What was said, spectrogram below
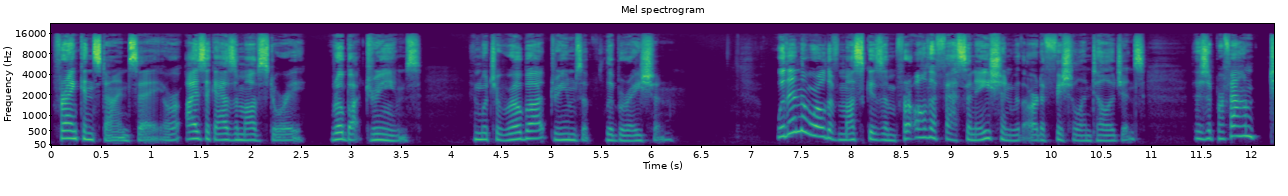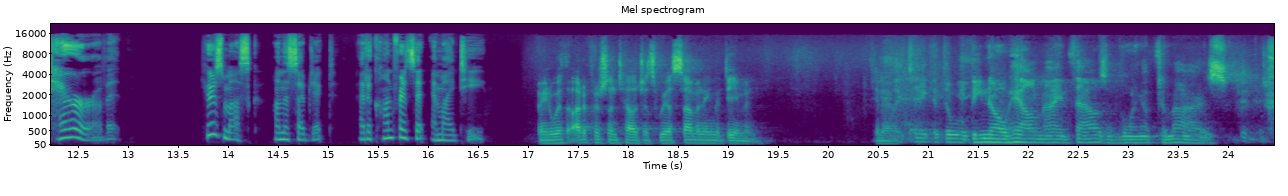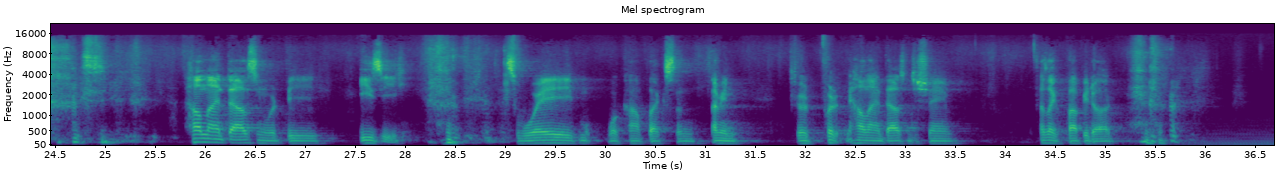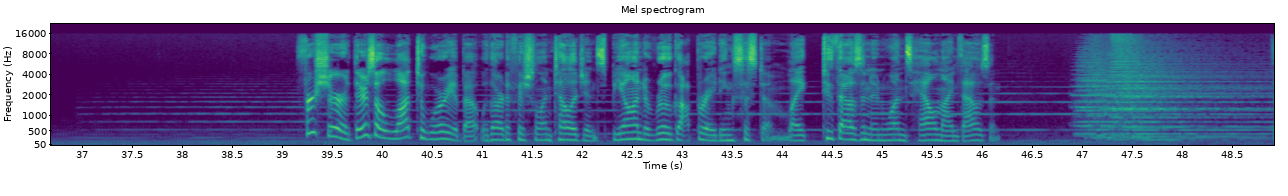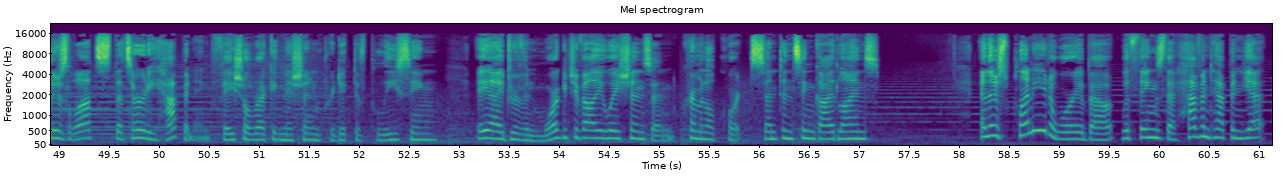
Frankenstein, say, or Isaac Asimov's story, Robot Dreams, in which a robot dreams of liberation. Within the world of Muskism, for all the fascination with artificial intelligence, there's a profound terror of it. Here's Musk on the subject at a conference at MIT. I mean, with artificial intelligence, we are summoning the demon. You know, I take it there will be no HAL 9000 going up to Mars. HAL 9000 would be easy. it's way more complex than, I mean, it would put HAL 9000 to shame. I was like a puppy dog. For sure, there's a lot to worry about with artificial intelligence beyond a rogue operating system like 2001's HAL 9000. There's lots that's already happening facial recognition, predictive policing, AI driven mortgage evaluations, and criminal court sentencing guidelines. And there's plenty to worry about with things that haven't happened yet,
